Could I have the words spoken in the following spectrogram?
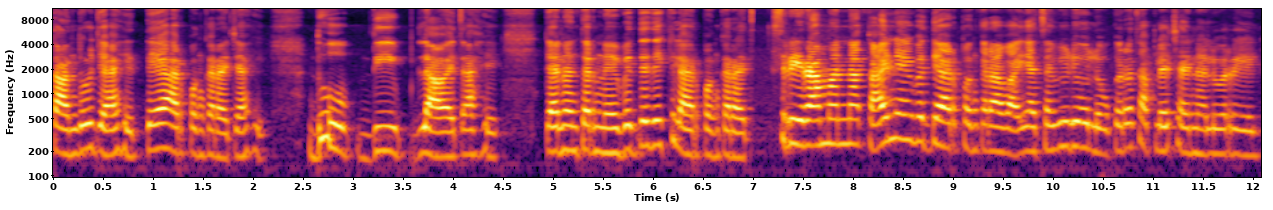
तांदूळ जे आहेत ते अर्पण करायचे आहे. धूप दीप लावायचं आहे. त्यानंतर नैवेद्य देखील अर्पण करायचं. श्रीरामांना काय नैवेद्य अर्पण करावा याचा व्हिडिओ लवकरच आपल्या चॅनलवर येईल.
